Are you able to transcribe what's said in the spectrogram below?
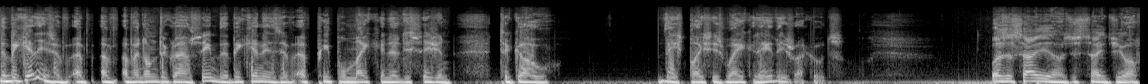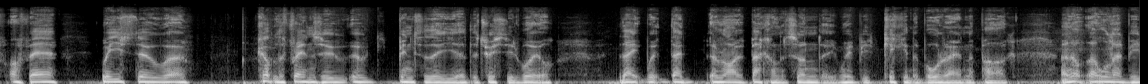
the beginnings of, of, of, an underground scene, the beginnings of, of people making a decision to go these places where you could hear these records. Well, as I say, I was just saying to you off, off air, we used to, uh, couple of friends who, who'd been to the uh, the Twisted Wheel, they, they'd arrive back on a Sunday, we'd be kicking the ball around the park, and all, all they'd be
